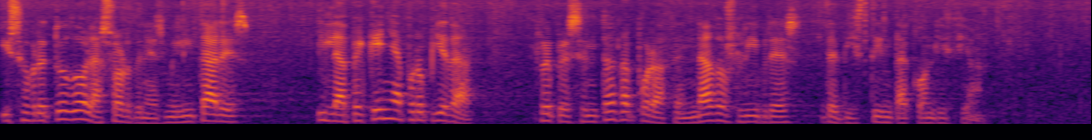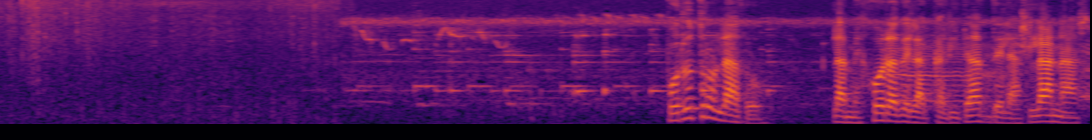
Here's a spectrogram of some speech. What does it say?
y sobre todo las órdenes militares, y la pequeña propiedad representada por hacendados libres de distinta condición. Por otro lado, la mejora de la calidad de las lanas,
